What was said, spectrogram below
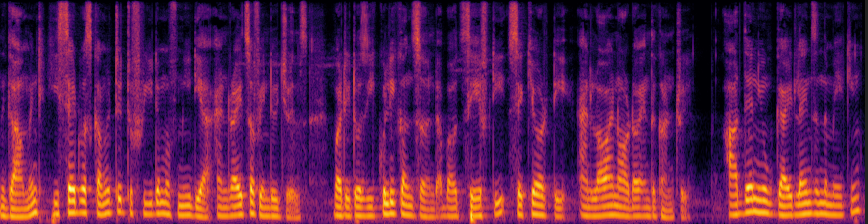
The government, he said, was committed to freedom of media and rights of individuals, but it was equally concerned about safety, security, and law and order in the country. Are there new guidelines in the making?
